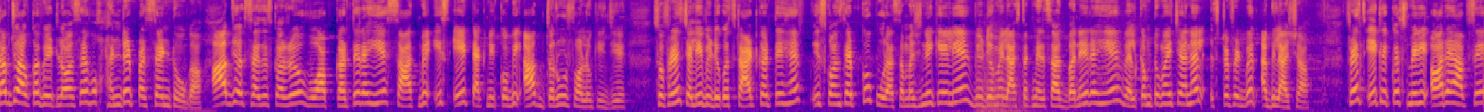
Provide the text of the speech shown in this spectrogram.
तब जो आपका वेट लॉस है वो 100 परसेंट होगा। आप जो एक्सरसाइजेस कर रहे हो, वो आप करते रहिए, साथ में इस एक टेक्निक को भी आप ज़रूर फॉलो कीजिए। सो फ्रेंड्स चलिए वीडियो को स्टार्ट करते हैं इस कॉन्सेप्ट को पूरा समझने के लिए। वीडियो में लास्ट तक मेरे साथ बने रहिए। Welcome to my channel stay fit with Abhilasha. Friends एक रिक्वेस्ट मेरी और है आपसे।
